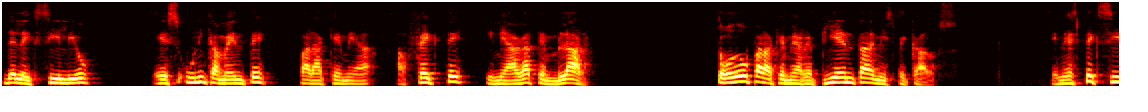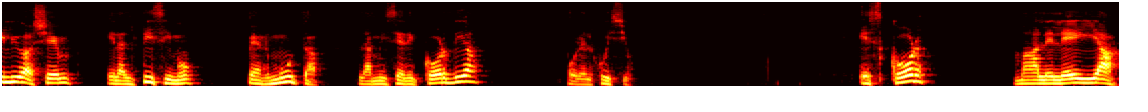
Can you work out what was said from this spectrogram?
del exilio es únicamente para que me afecte y me haga temblar. Todo para que me arrepienta de mis pecados. En este exilio Hashem, el Altísimo, permuta la misericordia por el juicio. Escor maleleia,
